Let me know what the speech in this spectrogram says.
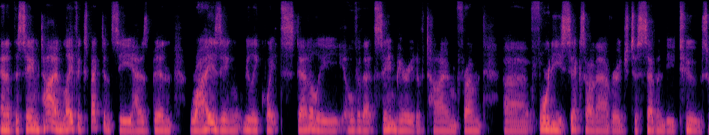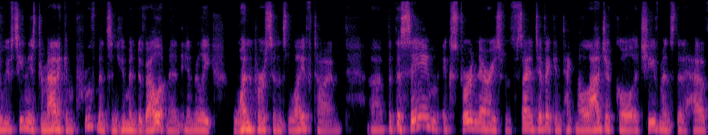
And at the same time, life expectancy has been rising really quite steadily over that same period of time from uh, 46 on average to 72. So we've seen these dramatic improvements in human development in really one person's lifetime. Uh, but the same extraordinary scientific and technological achievements that have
